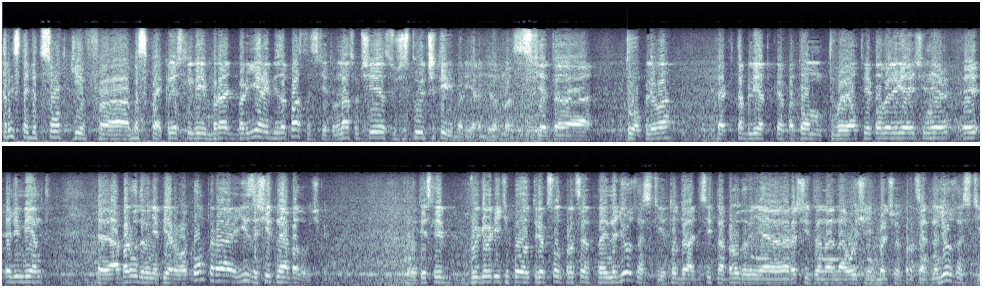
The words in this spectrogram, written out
300% е, безпеки. Если брать барьеры безопасности, то у нас вообще существует 4 барьера безопасности. Это топливо, как таблетка, потом ТВЛ, тепловыделяющий э, элемент, э, оборудование первого контура и защитная оболочка. Вот, если вы говорите по 300% надежности, то да, действительно оборудование рассчитано на очень большой процент надежности.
